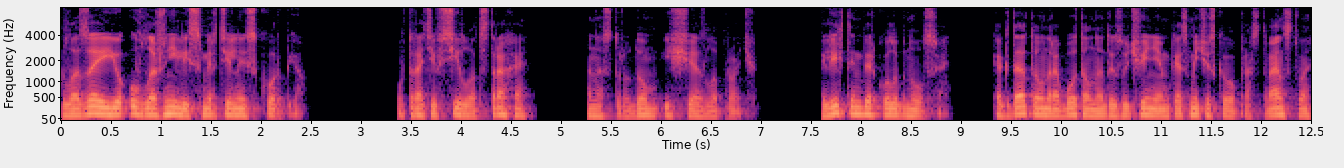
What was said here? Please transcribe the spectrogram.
Глаза ее увлажнились смертельной скорбью. Утратив силу от страха, она с трудом исчезла прочь. Лихтенберг улыбнулся. Когда-то он работал над изучением космического пространства,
